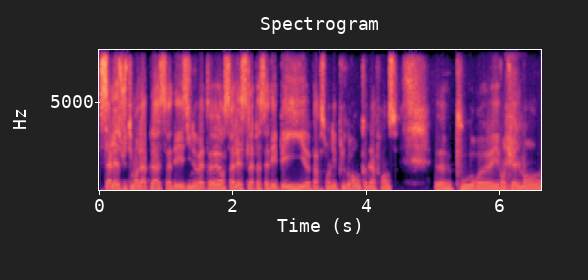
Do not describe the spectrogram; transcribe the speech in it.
ça laisse justement la place à des innovateurs, ça laisse la place à des pays, euh, forcément les plus grands, comme la France, pour éventuellement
